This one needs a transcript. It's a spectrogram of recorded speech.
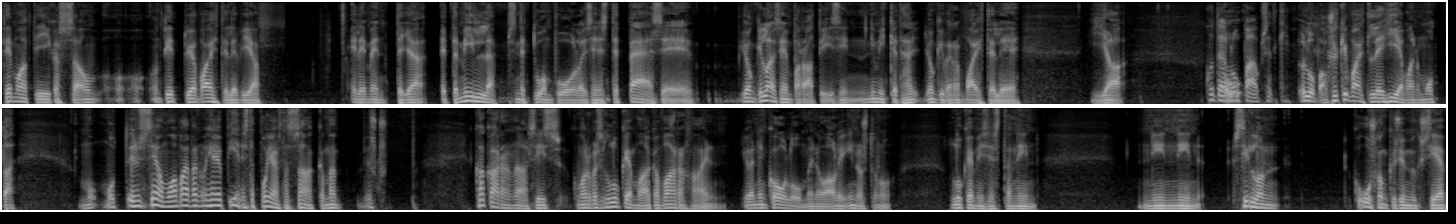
tematiikassa on, on, on tiettyjä vaihtelevia elementtejä, että millä sinne tuon puoleiseen sitten pääsee jonkinlaiseen paratiisiin. Nimikkeethän jonkin verran vaihtelee ja... Kuten lupauksetkin. Lupauksetkin vaihtelee hieman, mutta – mutta se on mua vaivannut ihan jo pienestä pojasta saakka. Mä joskus kakarana siis, kun mä rupesin lukemaan aika varhain, jo ennen kouluun menoa oli innostunut lukemisesta, niin, niin, niin silloin kun uskon kysymyksiä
